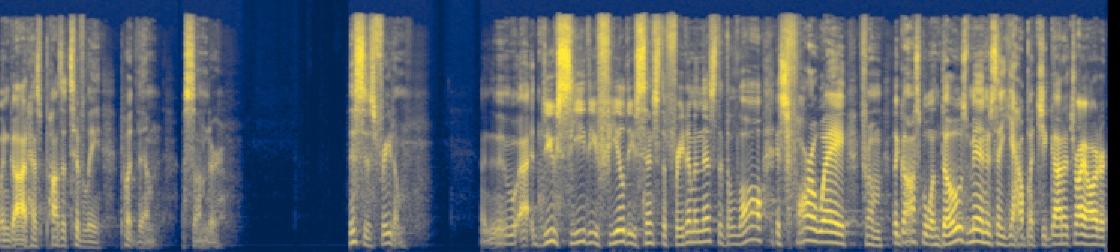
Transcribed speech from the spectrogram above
when God has positively put them asunder. This is freedom. Do you see, do you feel, do you sense the freedom in this? That the law is far away from the gospel. And those men who say, yeah, but you got to try harder,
